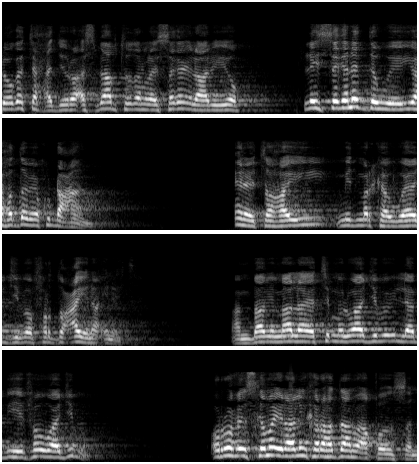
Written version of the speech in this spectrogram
looga taxadiro asbaabtoodana la ysaga ilaaliyo laysagana daweeyo haddabay ku dhacaan. Inay tahay mid markaa waajibo fardu cayna inay tahay. Waa min baabi maa laa yatimu alwaajibu ila bihi fahuwa waajibun. Oo ruuxu iskama ilaalin karo haddaanu aqoonsan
